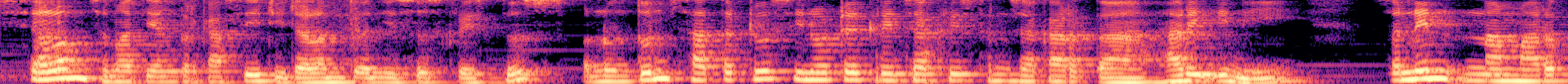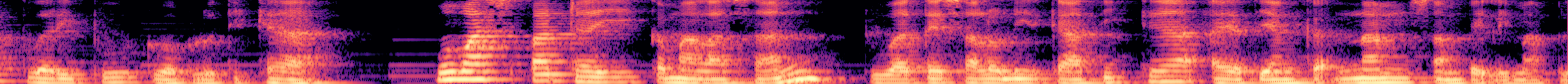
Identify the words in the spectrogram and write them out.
Shalom jemaat yang terkasih di dalam Tuhan Yesus Kristus, penuntun Satedu Sinode Gereja Kristen Jakarta hari ini, Senin 6 Maret 2023. Mewaspadai kemalasan 2 Tesalonika 3 ayat yang ke-6 sampai 15.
